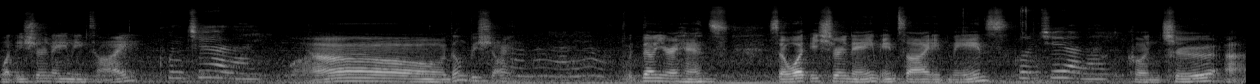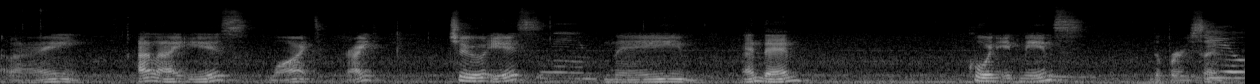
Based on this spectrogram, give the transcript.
What is your name in Thai? คุณชื่ออะไร Wow, don't be shy. Put down your hands. So what is your name in Thai? It means คุณชื่ออะไร คนชื่ออะไร Ally is white, right? Chu is name. name. And then kun it means the person. You.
